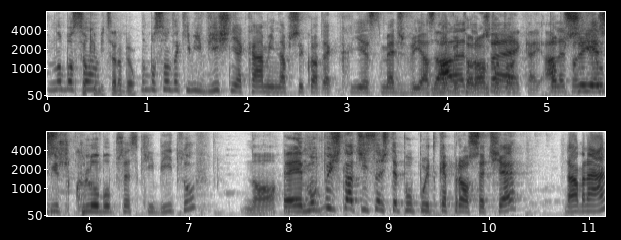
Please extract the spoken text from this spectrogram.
No bo co są... kibice robią? No bo są takimi wieśniakami, na przykład jak jest mecz No wyjazdowy ale Toronto, to czekaj, to, to ale to nie przyjeżdż... lubisz klubu przez kibiców? No. E, mógłbyś nacisnąć tę półpłytkę, proszę cię? Dobra.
